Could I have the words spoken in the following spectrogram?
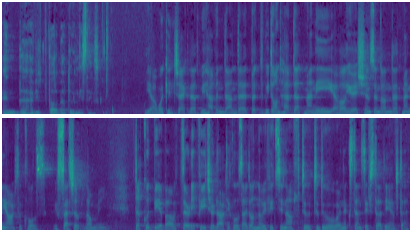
And uh, have you thought about doing these things? Yeah, we can check that. We haven't done that, but we don't have that many evaluations and on that many articles. Especially, I mean, there could be about 30 featured articles. I don't know if it's enough to, to do an extensive study of that.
